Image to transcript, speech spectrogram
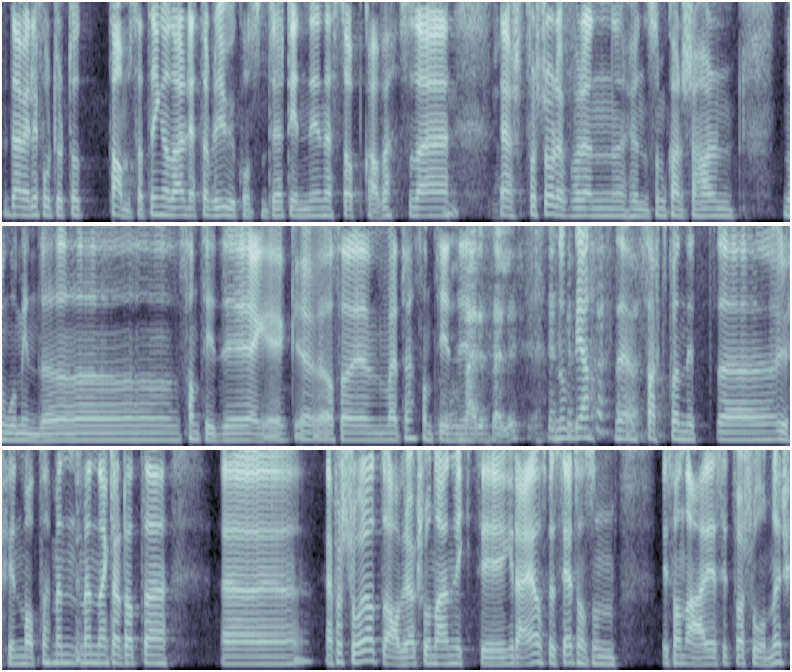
det er veldig fort gjort å ta med seg ting, og det er lett å bli ukonsentrert inn i neste oppgave. Så det er, jeg forstår det for en hund som kanskje har noe mindre øh, samtidig altså, Hva heter det? Noen Samtidig færre celler. no, Ja, det er sagt på en litt uh, ufin måte. Men, men det er klart at uh, Jeg forstår at avreaksjon er en viktig greie, og spesielt sånn som hvis man er i situasjoner.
